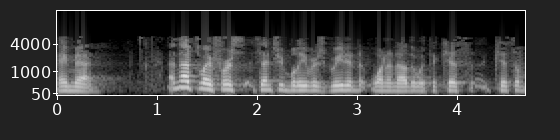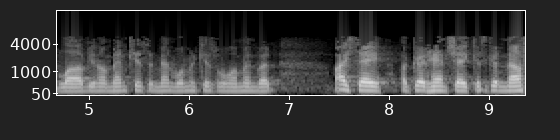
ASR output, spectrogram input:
Amen." And that's the way first century believers greeted one another with a kiss, kiss of love. You know, men kiss men, women kiss a woman. But I say a good handshake is good enough.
